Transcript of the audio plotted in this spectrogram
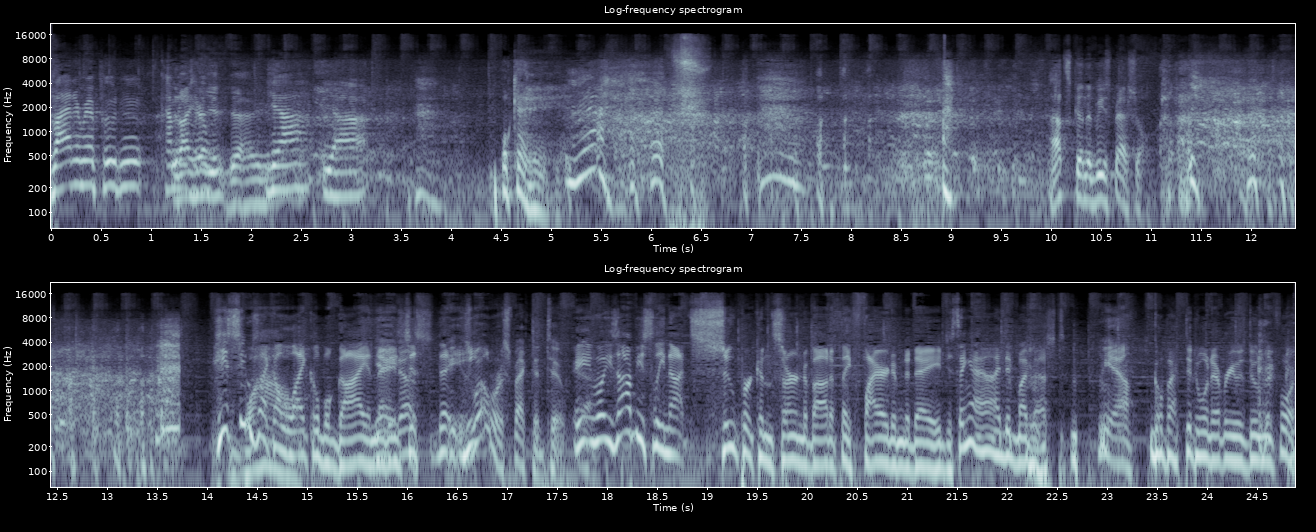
Vladimir Putin coming Did I to hear the you? Yeah, I hear you. yeah, yeah, Okay. yeah. That's going to be special. He seems like a likable guy, and Yeah, that he's does. just that he's he- well respected too. he- well, he's obviously not super concerned about if they fired him today. He's just "Ah, "I did my best." Yeah. Go back to doing whatever he was doing before.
